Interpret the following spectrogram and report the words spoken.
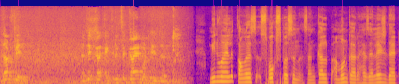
without fail. That's a, actually it's a crime what he has done. Meanwhile, Congress spokesperson Sankalp Amonkar has alleged that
